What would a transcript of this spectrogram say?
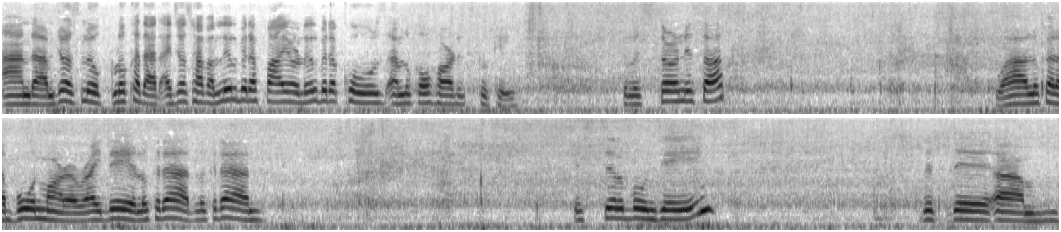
And um, just look, look at that. I just have a little bit of fire, a little bit of coals, and look how hard it's cooking. So let's turn this up. Wow, look at a bone marrow right there. Look at that. Look at that. It's still bunjaying. The, the, um,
